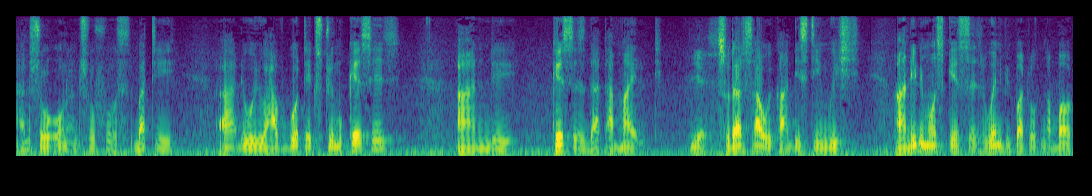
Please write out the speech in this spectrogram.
and so on and so forth. But uh, uh, you have got extreme cases and uh, cases that are mild. Yes. So that's how we can distinguish. And in most cases, when people are talking about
